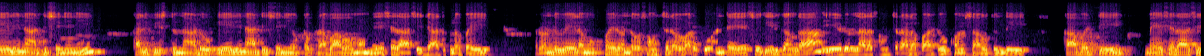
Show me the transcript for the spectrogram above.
ఏలినాటి శనిని కల్పిస్తున్నాడు. ఏలినాటి శని యొక్క ప్రభావము మేషరాశి జాతకులపై రెండు వేల ముప్పై రెండవ సంవత్సరం వరకు అంటే సుదీర్ఘంగా ఏడున్నర సంవత్సరాల పాటు కొనసాగుతుంది. కాబట్టి మేషరాశి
